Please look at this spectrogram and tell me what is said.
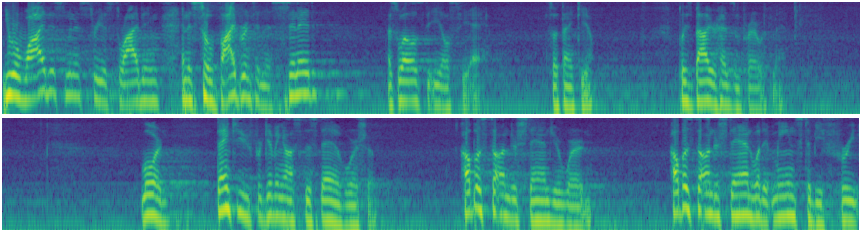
You are why this ministry is thriving and is so vibrant in this synod as well as the ELCA. So thank you. Please bow your heads in prayer with me. Lord, thank you for giving us this day of worship. Help us to understand your word. Help us to understand what it means to be free.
